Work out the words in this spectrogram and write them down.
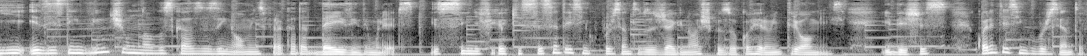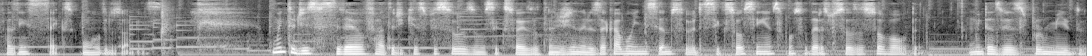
e existem 21 novos casos em homens para cada 10 entre mulheres. Isso significa que 65% dos diagnósticos ocorreram entre homens, e destes, 45% fazem sexo com outros homens. Muito disso se deve ao fato de que as pessoas homossexuais ou transgêneros acabam iniciando sua vida sexual sem antes consultar as pessoas à sua volta, muitas vezes por medo,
